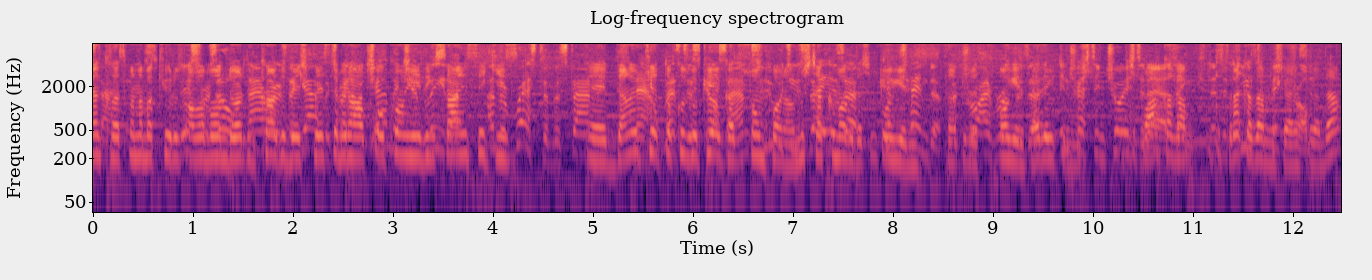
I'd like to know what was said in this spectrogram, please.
Ben klasmana bakıyoruz. Albon result 4, narrows Ricardo the 5, gap Verstappen between our 6, Ocon championship 7, leader Sainz and the 8, rest of the standard. e, Daniel Now, Kvyat let's 9 ve Pierre Gasly son puan almış. Takım is a arkadaşımız 17. contender for Tabii driver of 17 the sırada bitirmiş. Interesting choice İki today, puan I kazan, think. iki There's a sıra few to kazanmış yani sırada.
